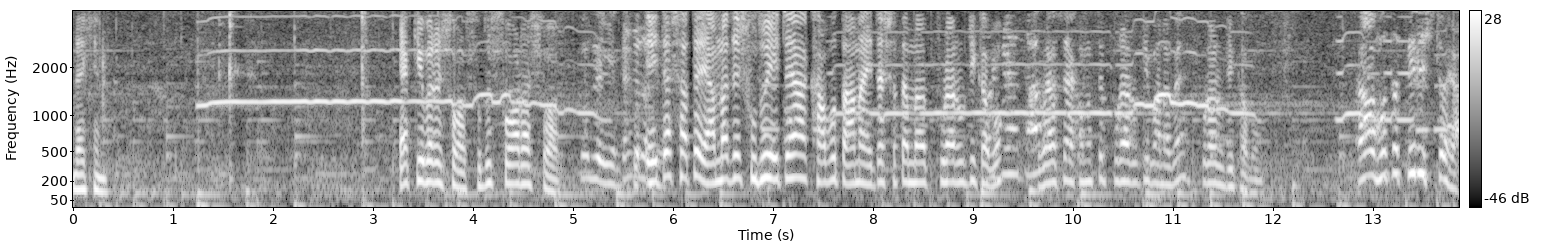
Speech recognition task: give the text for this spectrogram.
দেখেন। একেবারে সস শুধু সর আর সস এইটার সাথে আমরা যে শুধু এটা খাব তা না, এটার সাথে আমরা পুরা রুটি খাব। এবার হচ্ছে এখন হচ্ছে পুরা রুটি বানাবে, পুরা রুটি খাব। হচ্ছে তিরিশ টাকা।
